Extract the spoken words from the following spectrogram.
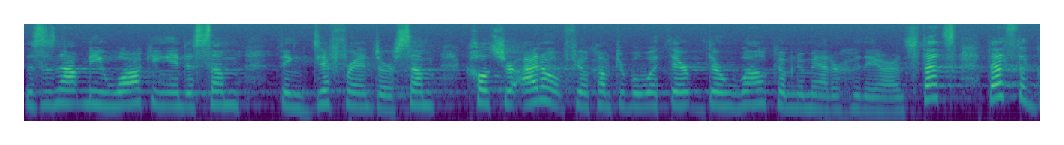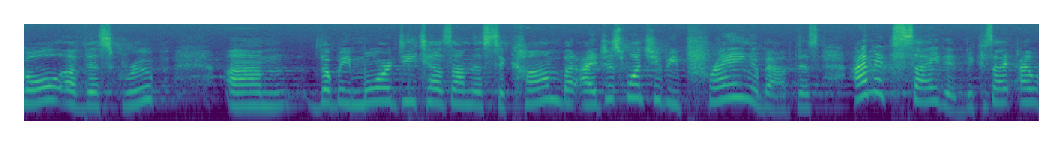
This is not me walking into something different or some culture I don't feel comfortable with. They're, they're welcome no matter who they are. And so that's, that's the goal of this group. Um, there'll be more details on this to come, but I just want you to be praying about this. I'm excited because I, I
